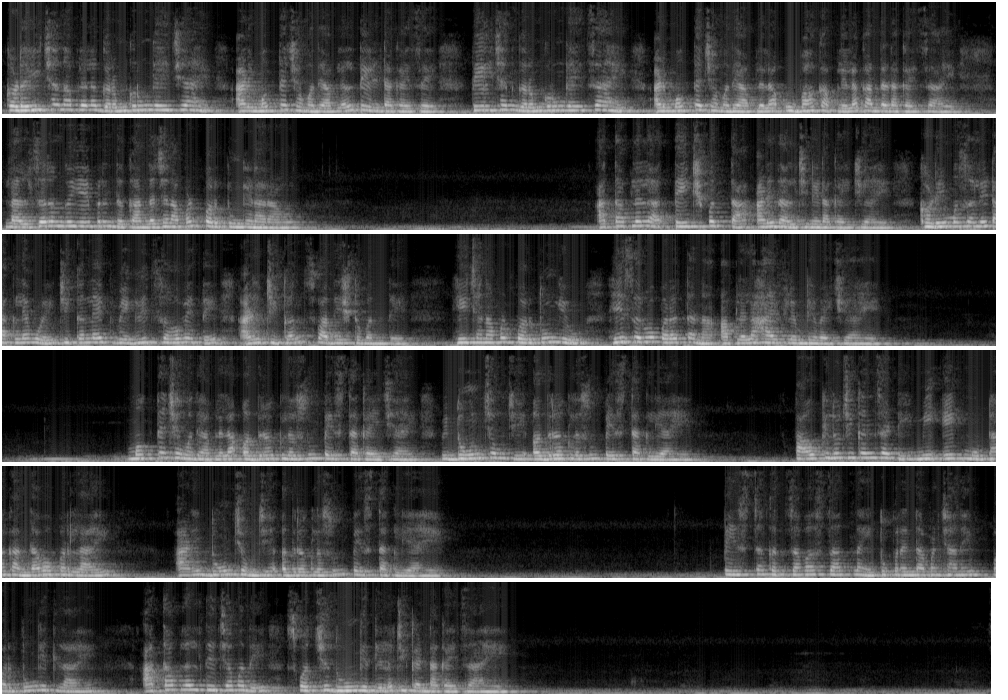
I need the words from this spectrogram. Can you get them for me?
कढई छान आपल्याला गरम करून घ्यायची आहे आणि मग त्याच्यामध्ये आपल्याला तेल टाकायचं आहे तेल छान गरम करून घ्यायचं आहे आणि मग त्याच्यामध्ये आपल्याला उभा कापलेला कांदा टाकायचा आहे. लालसर रंग येईपर्यंत कांदा छान आपण परतून घेणार आहोत. आता आपल्याला तेजपत्ता आणि दालचिनी टाकायची आहे. खडे मसाले टाकल्यामुळे चिकनला एक वेगळीच चव येते आणि चिकन स्वादिष्ट बनते. हे छान आपण परतून घेऊ. हे सर्व परतताना आपल्याला हाय फ्लेम ठेवायची आहे. मग त्याच्यामध्ये आपल्याला अद्रक लसूण पेस्ट टाकायची आहे. मी दोन चमचे अद्रक लसूण पेस्ट टाकली आहे. पाव किलो चिकनसाठी मी एक मोठा कांदा वापरला आहे आणि दोन चमचे अद्रक लसूण पेस्ट टाकली आहे. पेस्टचा कच्चा वास जात नाही तोपर्यंत आपण छान हे परतून घेतलं आहे. आता आपल्याला त्याच्यामध्ये स्वच्छ धुवून घेतलेलं चिकन टाकायचं आहे.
